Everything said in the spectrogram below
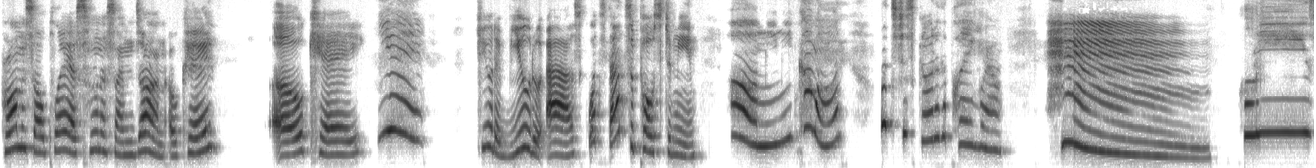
Promise I'll play as soon as I'm done, okay? Okay. Yay! Cute of you to ask. What's that supposed to mean? Oh, Mimi, come on. Let's just go to the playground. Hmm. Please?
